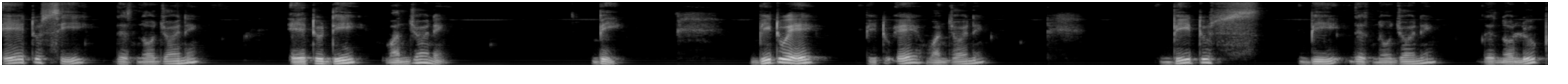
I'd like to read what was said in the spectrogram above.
a to C, there's no joining. A to D, one joining. B. B to A, B to A, one joining. B to B, there's no joining. There's no loop.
